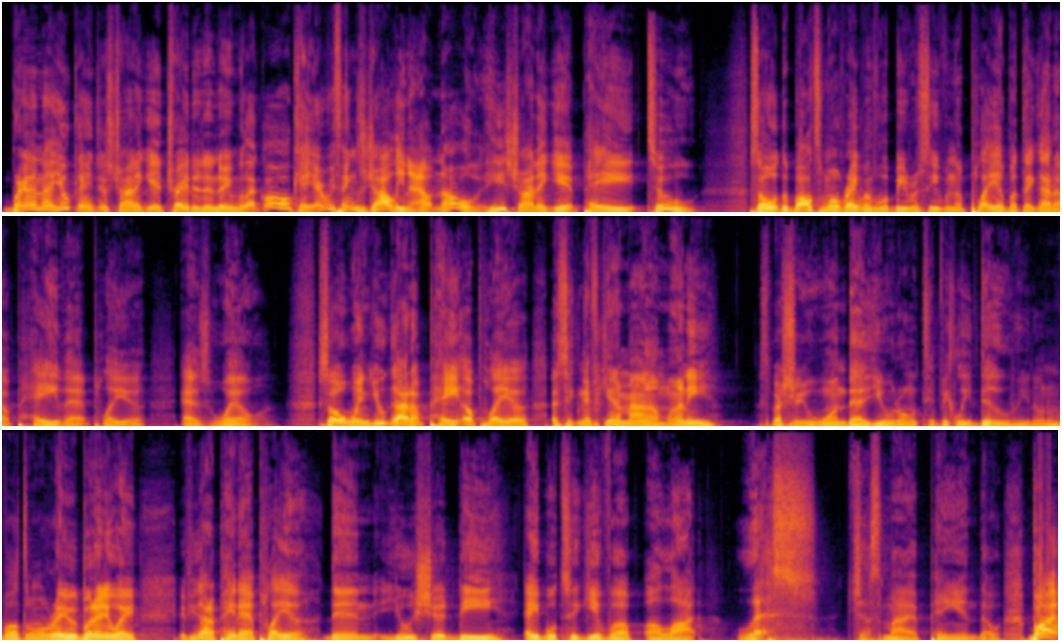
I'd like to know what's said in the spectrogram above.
Brandon Aiyuk ain't just trying to get traded and they be like, oh okay, everything's jolly now. No, he's trying to get paid too. So the Baltimore Ravens will be receiving a player, but they gotta pay that player as well. So when you gotta pay a player a significant amount of money especially one that you don't typically do. You know, the Baltimore Ravens. But anyway, if you got to pay that player, then you should be able to give up a lot less. Just my opinion, though. But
